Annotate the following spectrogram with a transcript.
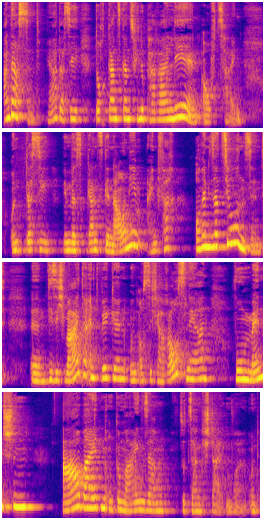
anders sind, ja, dass sie doch ganz, ganz viele Parallelen aufzeigen und dass sie, wenn wir es ganz genau nehmen, einfach Organisationen sind, äh, die sich weiterentwickeln und aus sich heraus lernen, wo Menschen arbeiten und gemeinsam sozusagen gestalten wollen. Und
